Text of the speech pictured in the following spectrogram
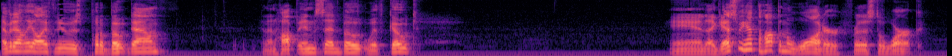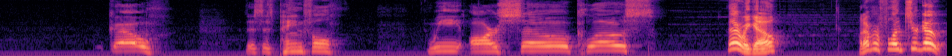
evidently, all I have to do is put a boat down and then hop in said boat with goat And I guess we have to hop in the water for this to work. Go. This is painful. We are so close. There we go. Whatever floats your goat.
